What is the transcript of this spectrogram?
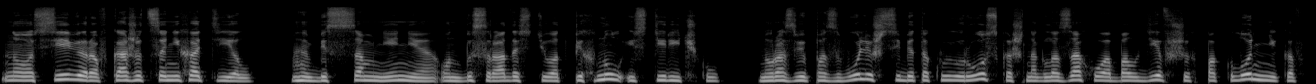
Но Северов, кажется, не хотел. Без сомнения, он бы с радостью отпихнул истеричку. Но разве позволишь себе такую роскошь на глазах у обалдевших поклонников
